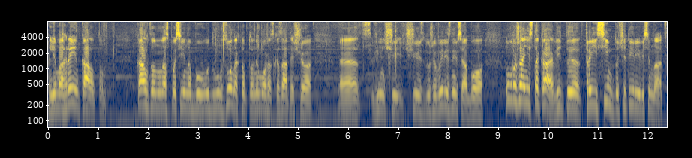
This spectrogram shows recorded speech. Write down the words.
Limagrain Carlton. Carlton у нас постійно був у двох зонах, тобто не можна сказати, що е, він щось дуже вирізнився, або ну, врожайність така від е, 3,7 до 4,18.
